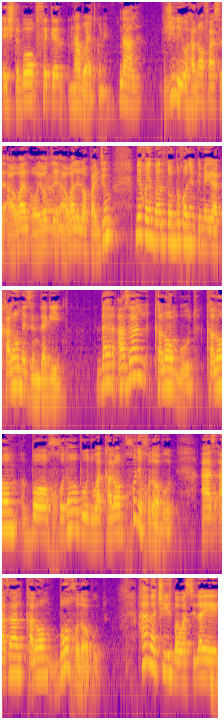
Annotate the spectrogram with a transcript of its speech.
اشتباه فکر نباید کنیم. بله. انجیل یوحنا فصل اول آیات اول الی پنجم می‌خوایم براتون بخوانیم که میگه کلام زندگی. در ازل کلام بود. کلام با خدا بود و کلام خود خدا بود. از ازل کلام با خدا بود. همه چیز به وسیله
